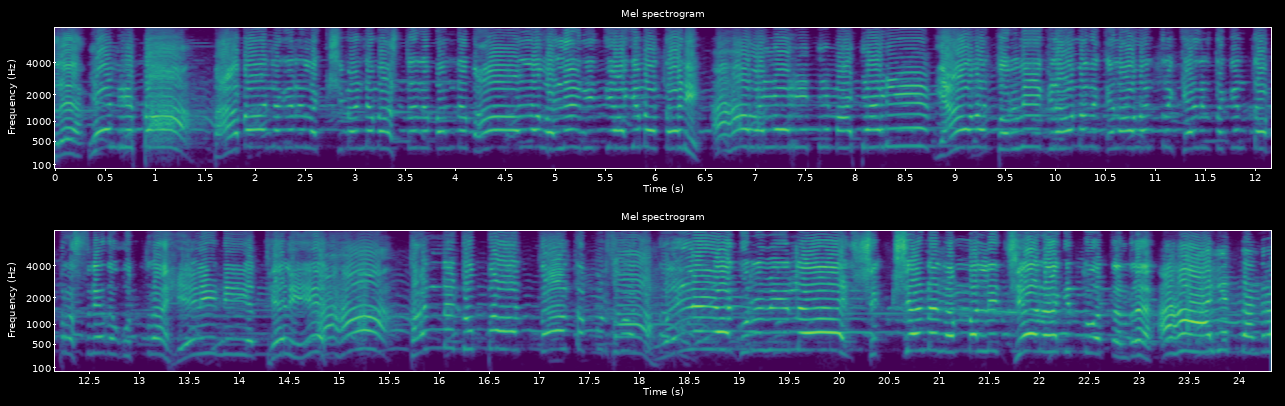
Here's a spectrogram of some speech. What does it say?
ತಿಳಿಬೇಕಾಗಿತ್ತು ಏನ್ರಿಪ್ಪ? ಬಾಬಾ ನಗರ ಬಾಬಾನಗರ ಲಕ್ಷ್ಮಣ ಮಾಸ್ತರ್ ಬಂದ ಬಹಳ ಒಳ್ಳೆ ರೀತಿಯಾಗಿ ಮಾತಾಡಿ. ಆಹಾ ಒಳ್ಳೆ ರೀತಿ ಮಾತಾಡಿ. ಯಾವ ತೊರ್ವಿ ಗ್ರಾಮದ ಕಲಾವಂತರ ಕೇಳಿರ್ತಕ್ಕಂತ ಪ್ರಶ್ನೆದ ಉತ್ತರ ಹೇಳಿನಿ ಅಂತ ಹೇಳಿ ಆಹಾ. ತನ್ನ ದುಪ್ಪ ಒಳ್ಳೆಯ ಗುರುವಿನ ಶಿಕ್ಷಣ ನಮ್ಮಲ್ಲಿ ಜೇರಾಗಿತ್ತು ಅಂತಂದ್ರ ಆಹಾ ಆಗಿತ್ತಂದ್ರ?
